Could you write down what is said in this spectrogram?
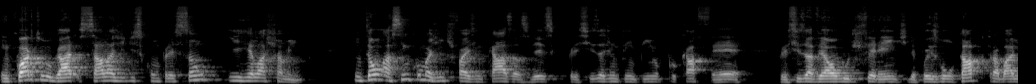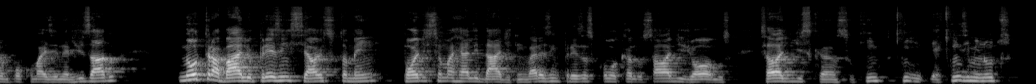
Em quarto lugar, salas de descompressão e relaxamento. Então, assim como a gente faz em casa, às vezes, que precisa de um tempinho para o café, precisa ver algo diferente, depois voltar para o trabalho um pouco mais energizado, no trabalho presencial isso também pode ser uma realidade. Tem várias empresas colocando sala de jogos, sala de descanso, 15 é, minutos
